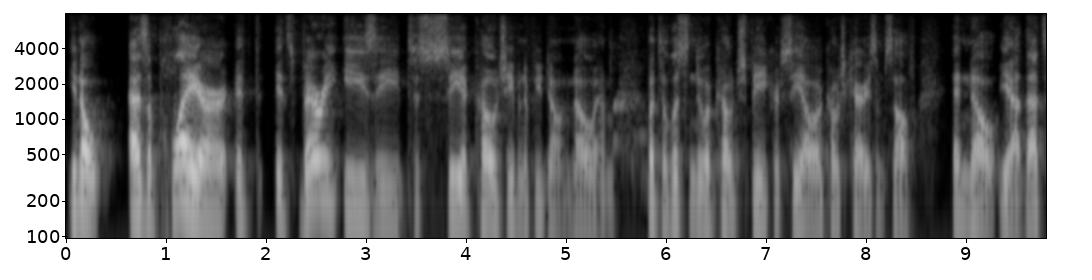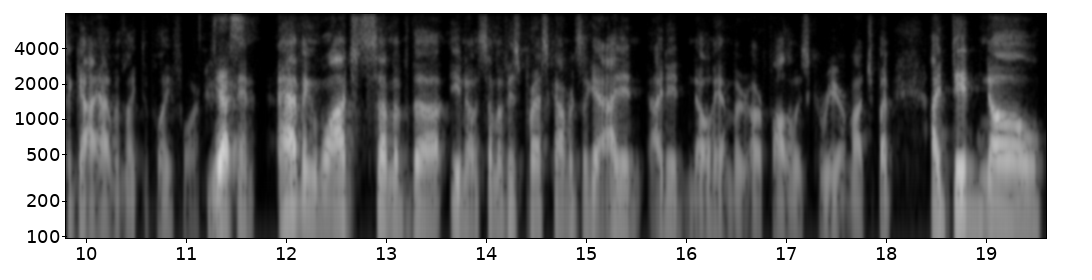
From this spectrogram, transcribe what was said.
you know, as a player, it it's very easy to see a coach, even if you don't know him, but to listen to a coach speak or see how a coach carries himself and know, yeah, that's a guy I would like to play for. Yes. And having watched some of the, you know, some of his press conferences again, I didn't I didn't know him or, or follow his career much, but I did know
